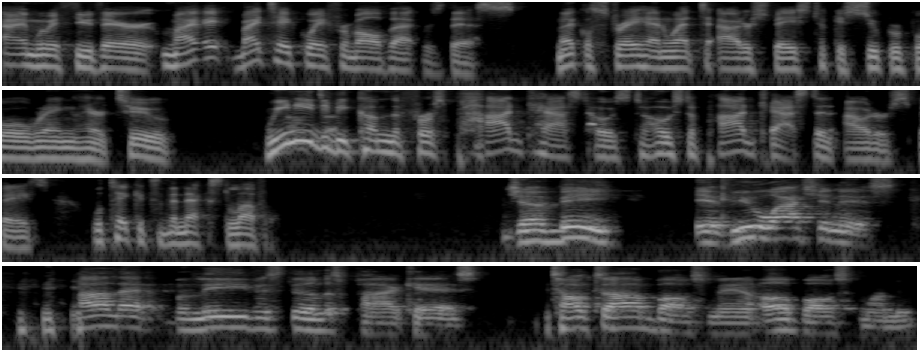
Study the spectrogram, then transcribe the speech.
I'm with you there. My my takeaway from all that was this: Michael Strahan went to outer space, took his Super Bowl ring there too. We need to become the first podcast host to host a podcast in outer space. We'll take it to the next level. Jeff B, if you watching this, holla at Bleav in Steelers podcast. Talk to our boss, man, our boss woman.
